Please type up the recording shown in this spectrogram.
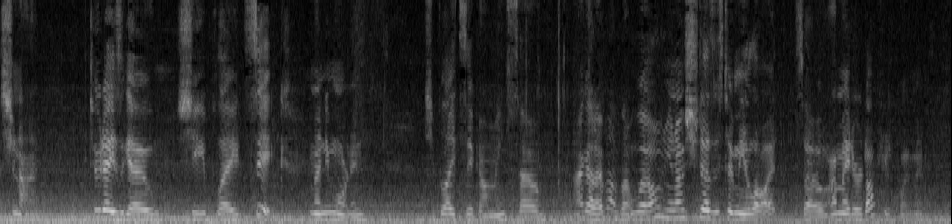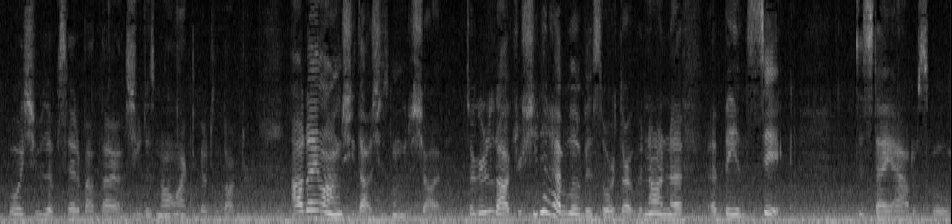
Shania. Two days ago, she played sick Monday morning. She played sick on me, so I got up. I thought, well, you know, she does this to me a lot, so I made her a doctor's appointment. Boy, she was upset about that. She does not like to go to the doctor. All day long, she thought she was going to get a shot. Took her to the doctor. She did have a little bit of sore throat, but not enough of being sick to stay out of school.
